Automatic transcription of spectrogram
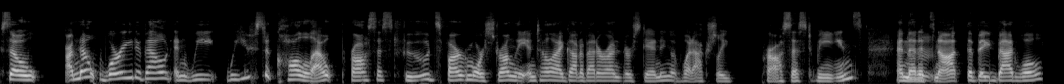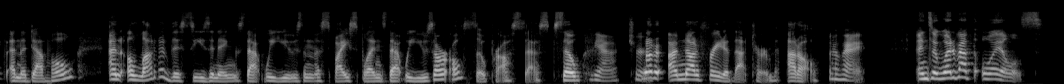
So I'm not worried about and we we used to call out processed foods far more strongly until I got a better understanding of what actually processed means and that mm-hmm. it's not the big bad wolf and the devil and a lot of the seasonings that we use and the spice blends that we use are also processed. So yeah, true. Not, I'm not afraid of that term at all. Okay. And so what about the oils?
